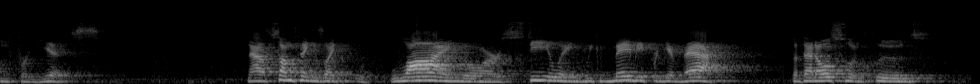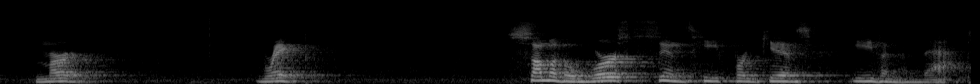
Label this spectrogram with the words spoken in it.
he forgives. Now, some things like lying or stealing, we could maybe forgive that, but that also includes murder, rape. Some of the worst sins he forgives, even that.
